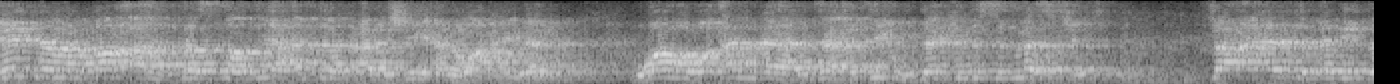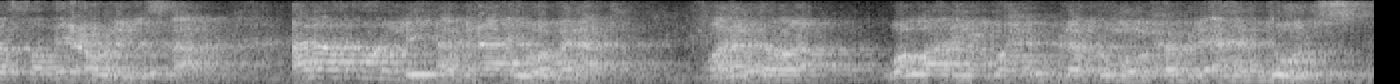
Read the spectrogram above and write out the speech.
إنما المرأة تستطيع أن تفعل شيئا واحدا وهو أنها تأتي وتكنس المسجد. فعلت الذي تستطيعه للإسلام. أنا أقول لأبنائي وبناتي وأنا ترى والله أحب لكم ومحب لأهل تونس.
